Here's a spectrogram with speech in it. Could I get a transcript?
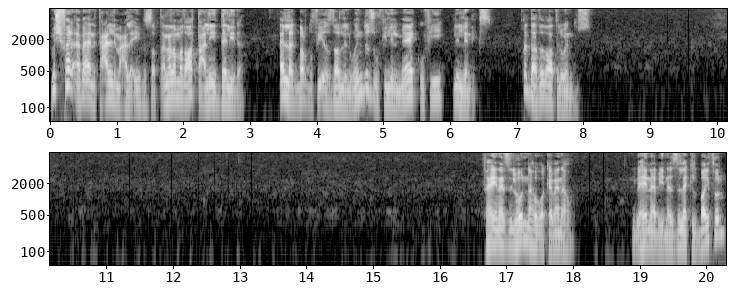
مش فارقة بقى نتعلم على إيه بالظبط. أنا لما ضغطت عليه ادالي ده. قال لك برضو في إصدار للويندوز وفي للماك وفي لللينكس. فأنت هتضغط الويندوز. فهينزله لنا هو كمان أهو. يبقى هنا بينزل لك البايثون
